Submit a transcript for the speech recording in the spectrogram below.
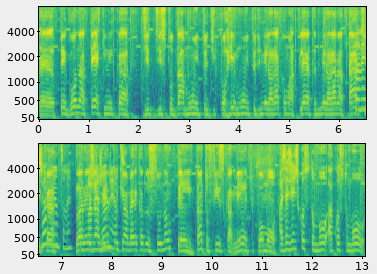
é, pegou na técnica de, de, estudar muito, de correr muito, de melhorar como atleta, de melhorar na tática. Planejamento, né? Planejamento, planejamento. que a América do Sul não tem, tanto fisicamente como. Mas a gente acostumou, acostumou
